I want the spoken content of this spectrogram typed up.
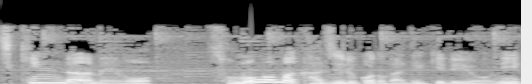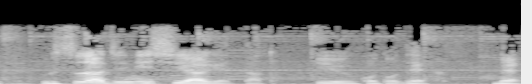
チキンラーメンをそのままかじることができるように薄味に仕上げたということで、ね。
